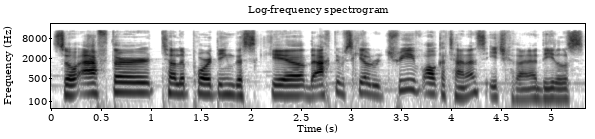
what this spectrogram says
So after teleporting the skill, the active skill retrieve all katanas. Each katana deals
